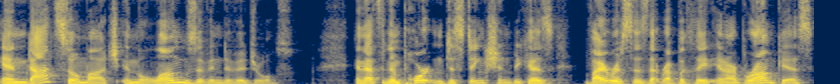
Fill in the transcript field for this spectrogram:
and not so much in the lungs of individuals. And that's an important distinction because viruses that replicate in our bronchus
